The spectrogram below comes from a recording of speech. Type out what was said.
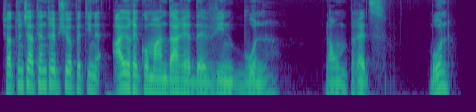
Și atunci te întreb și eu pe tine, ai o recomandare de vin bun la un preț bun?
